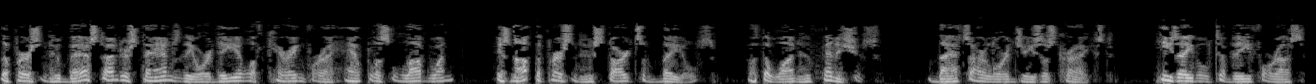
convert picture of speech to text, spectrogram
The person who best understands the ordeal of caring for a helpless loved one is not the person who starts and bails, but the one who finishes. That's our Lord Jesus Christ. He's able to be for us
